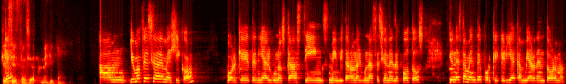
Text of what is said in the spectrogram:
¿Qué, hiciste en Ciudad de México? yo me fui a Ciudad de México porque tenía algunos castings, me invitaron a algunas sesiones de fotos y honestamente porque quería cambiar de entorno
